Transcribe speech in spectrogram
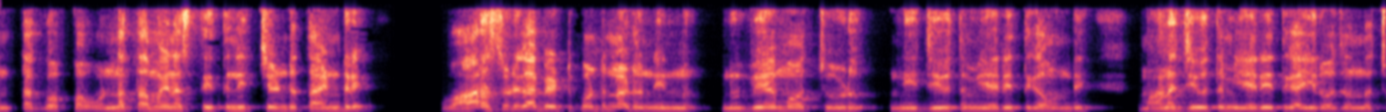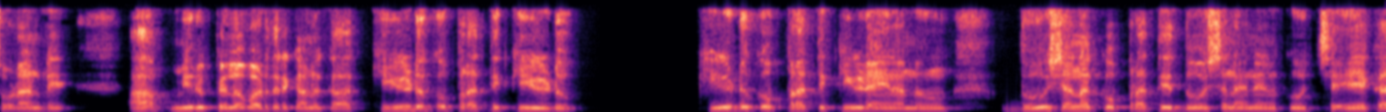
ఎంత గొప్ప ఉన్నతమైన స్థితిని ఇచ్చిండు తండ్రి. వారసుడిగా పెట్టుకుంటున్నాడు నిన్ను. నువ్వేమో చూడు నీ జీవితం ఏ రీతిగా ఉంది? మన జీవితం ఏ రీతిగా ఈ రోజు ఉందో చూడండి. మీరు పిలువబడితే కనుక కీడుకు ప్రతి కీడు. కీడుకు ప్రతి కీడైనను దూషణకు ప్రతి దూషణకు చేయక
